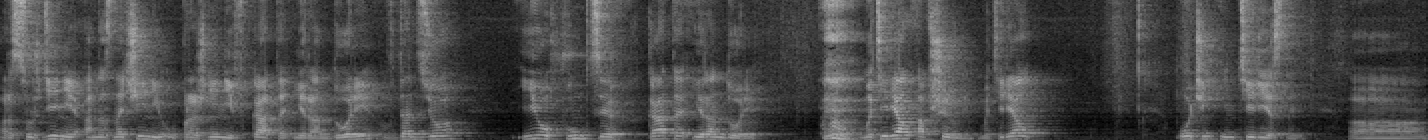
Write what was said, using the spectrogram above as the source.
рассуждение о назначении упражнений в ката и рандори в дадзё и о функциях ката и рандори. Материал обширный, материал очень интересный. А,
